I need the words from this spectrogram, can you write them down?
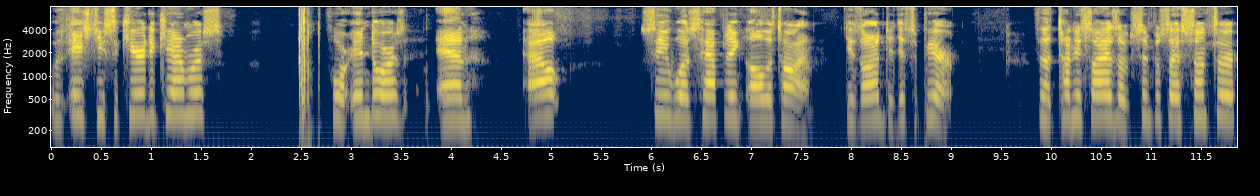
With HD security cameras, for indoors and out. See what's happening all the time. Designed to disappear. The tiny size of SimpliSafe sensor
